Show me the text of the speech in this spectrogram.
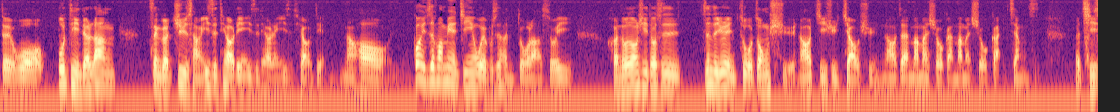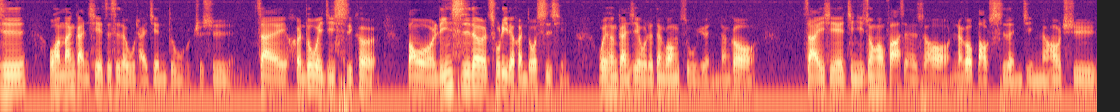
对，我不停的让整个剧场一直跳电，一直跳电，一直跳电。然后关于这方面的经验我也不是很多啦，所以很多东西都是。真的有点做中学，然后汲取教训，然后再慢慢修改，慢慢修改这样子。那，其实我还蛮感谢这次的舞台监督，就是在很多危机时刻帮我临时的处理了很多事情。我也很感谢我的灯光组员，能够在一些紧急状况发生的时候，能够保持冷静，然后去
